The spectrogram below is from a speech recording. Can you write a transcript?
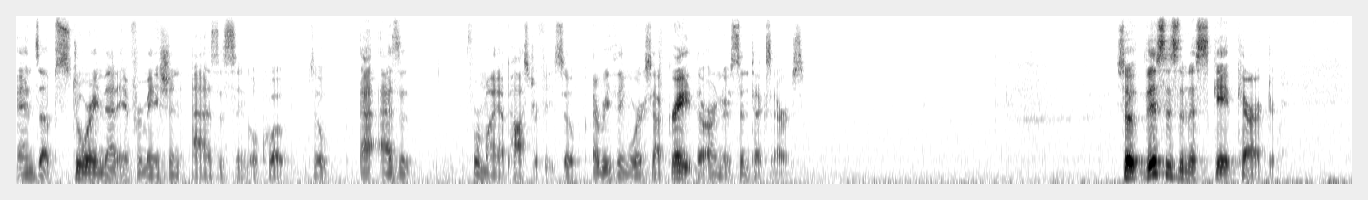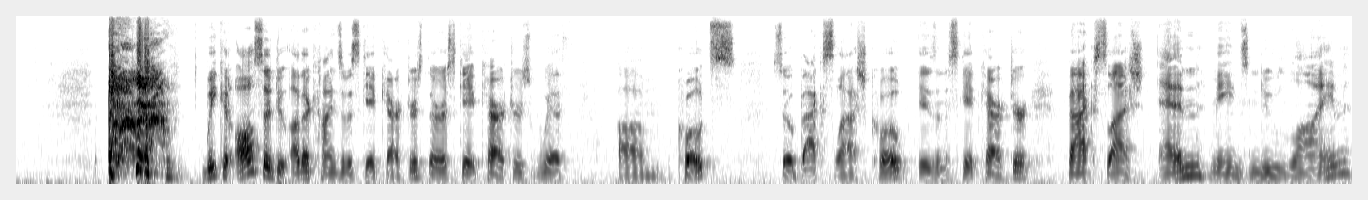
ends up storing that information as a single quote. So as a for my apostrophe. So everything works out great. There are no syntax errors. So this is an escape character. we could also do other kinds of escape characters. There are escape characters with um, quotes. So backslash quote is an escape character. Backslash n means new line.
